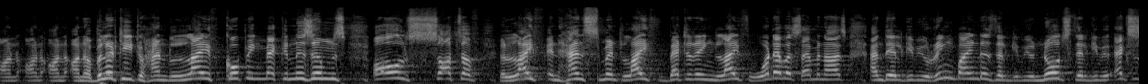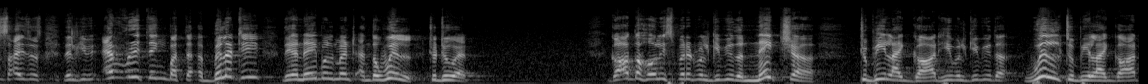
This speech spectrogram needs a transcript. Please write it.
on, on, on, on ability to handle life, coping mechanisms, all sorts of life enhancement, life bettering, life whatever seminars. And they'll give you ring binders, they'll give you notes, they'll give you exercises, they'll give you everything but the ability, the enablement, and the will to do it. God the Holy Spirit will give you the nature to be like God, He will give you the will to be like God,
